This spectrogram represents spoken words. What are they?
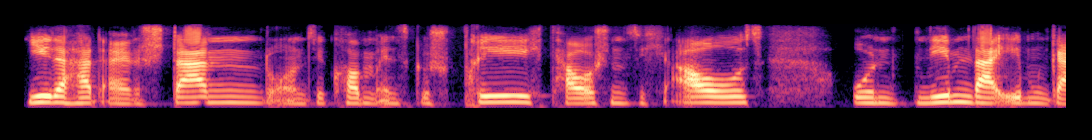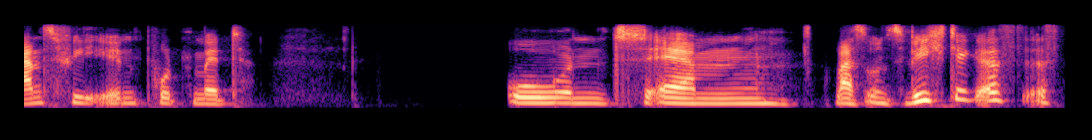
Jeder hat einen Stand und sie kommen ins Gespräch, tauschen sich aus und nehmen da eben ganz viel Input mit. Und ähm, was uns wichtig ist, ist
